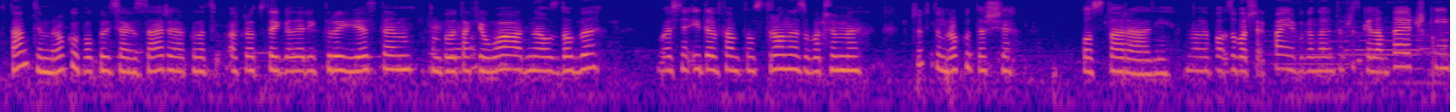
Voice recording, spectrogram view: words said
W tamtym roku w okolicach Zary, akurat, akurat w tej galerii, w której jestem, były takie ładne ozdoby. Właśnie idę w tamtą stronę, zobaczymy, czy w tym roku też się postarali. No ale zobaczcie, jak fajnie wyglądają te wszystkie lampeczki.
